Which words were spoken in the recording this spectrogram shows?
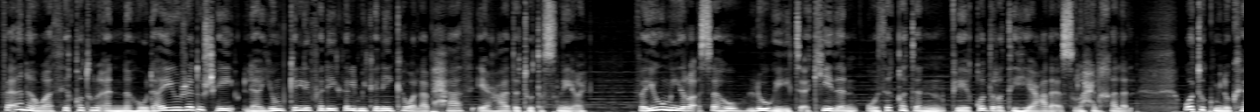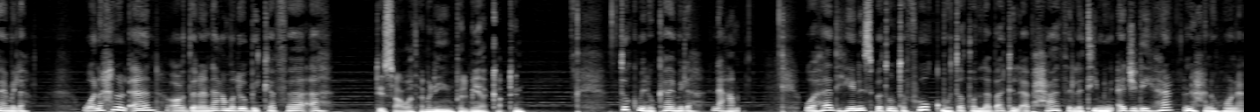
فأنا واثقة أنه لا يوجد شيء لا يمكن لفريق الميكانيكا والأبحاث إعادة تصنيعه. فيومي رأسه لوي تأكيدا وثقة في قدرته على إصلاح الخلل. وتكمل كاملة. ونحن الآن عدنا نعمل بكفاءة. 89% كابتن. تكمن كاملة. نعم. وهذه نسبة تفوق متطلبات الأبحاث التي من أجلها نحن هنا.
